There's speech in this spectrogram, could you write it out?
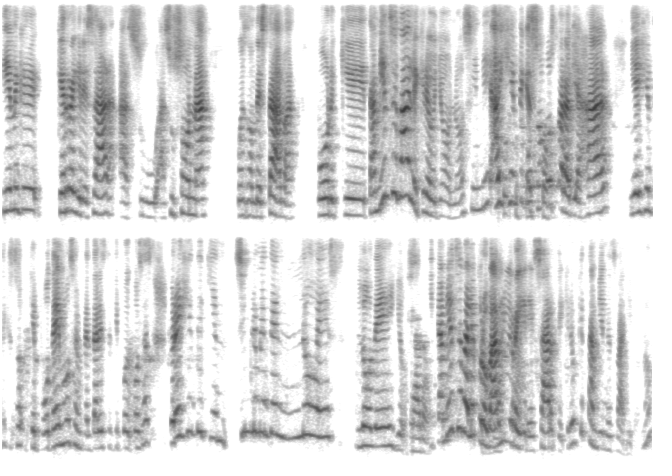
tiene que, que regresar a su, a su zona, pues donde estaba, porque también se vale, creo yo, ¿no, Cindy? Hay gente que somos para viajar y hay gente que, que podemos enfrentar este tipo de cosas, pero hay gente quien simplemente no es lo de ellos. Y también se vale probarlo y regresarte, creo que también es válido, ¿no?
